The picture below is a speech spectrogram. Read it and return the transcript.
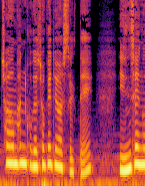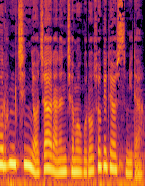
처음 한국에 소개되었을 때 인생을 훔친 여자라는 제목으로 소개되었습니다.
